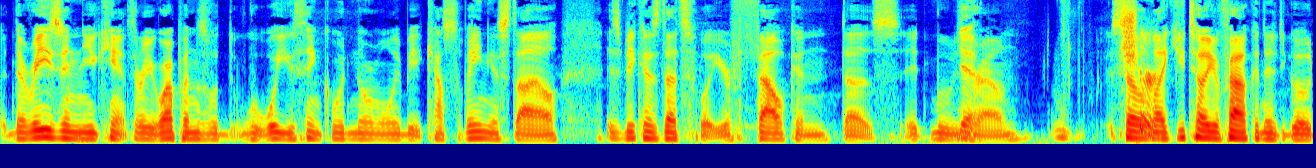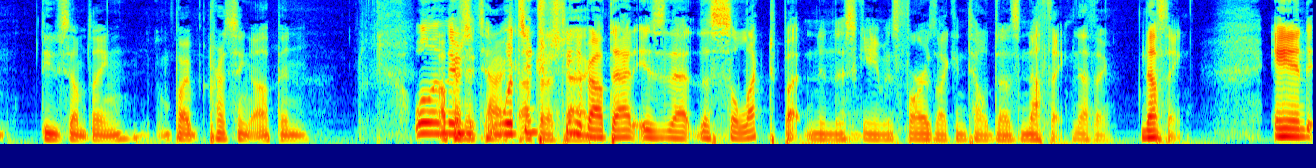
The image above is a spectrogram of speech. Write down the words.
the reason you can't throw your weapons with what you think would normally be Castlevania style is because that's what your Falcon does. It moves Yeah. around. So, Sure. like, you tell your Falcon to go do something by pressing up and Well, and Up there's and attack, what's interesting about that is that the select button in this game, as far as I can tell, does nothing. Nothing. Nothing. And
